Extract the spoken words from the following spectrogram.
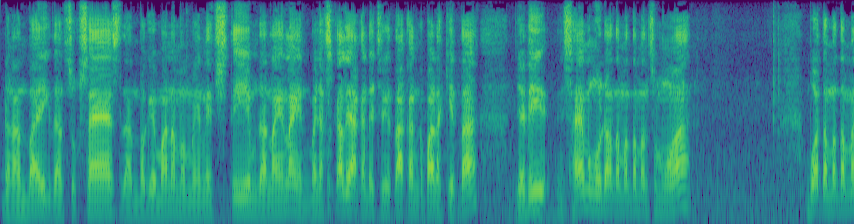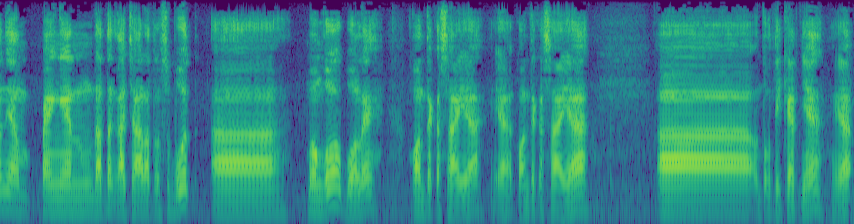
dengan baik dan sukses dan bagaimana memanage tim dan lain-lain. Banyak sekali akan diceritakan kepada kita. Jadi saya mengundang teman-teman semua buat teman-teman yang pengen datang ke acara tersebut, uh, monggo boleh kontak ke saya ya, kontak ke saya uh, untuk tiketnya ya.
